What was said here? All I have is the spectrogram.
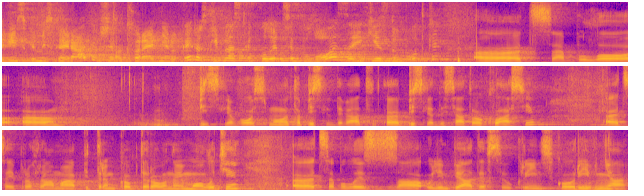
Львівської міської ради вже Так. попередні роки. Розкажіть, будь ласка, коли це було, за які здобутки? Е, Це було е, після 8 та після 9, е, після 10 класів. Е, Це і програма підтримки обдарованої молоді. Е, Це були за олімпіади всеукраїнського рівня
